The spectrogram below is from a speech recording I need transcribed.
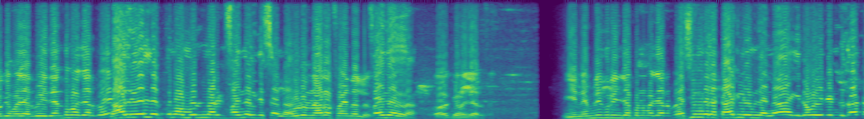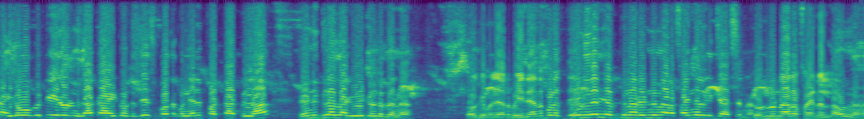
ఓకే మజార్ భాయ్ ఇది ఎంత మజార్ భాయ్ నాలుగు వేలు చెప్తున్నా మూడున్నరకి ఫైనల్కి ఇస్తాను? మూడున్నర ఫైనల్ ఫైనల్ ఓకే మజార్ భాయ్ ఈ నెమ్లి గురించి చెప్పండి మజార్ భాయ్ పశ్చిమ గల కాకినేమిలేనా ఇరవై రెండు దాకా ఇరవై ఒకటి ఇరవై రెండు దాకా హైట్ ఉంటుంది. పదకొండు నెలలు పట్టా పిల్ల రెండు కిలోల దాకా వెయిట్ ఉంటుంది అన్న ఓకే మజార్ భాయ్ ఇది ఎంత పడుతుంది మూడు వేలు చెప్తున్నా రెండున్నర ఫైనల్కి ఇచ్చేస్తున్నా. రెండున్నర ఫైనల్ అవునా?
